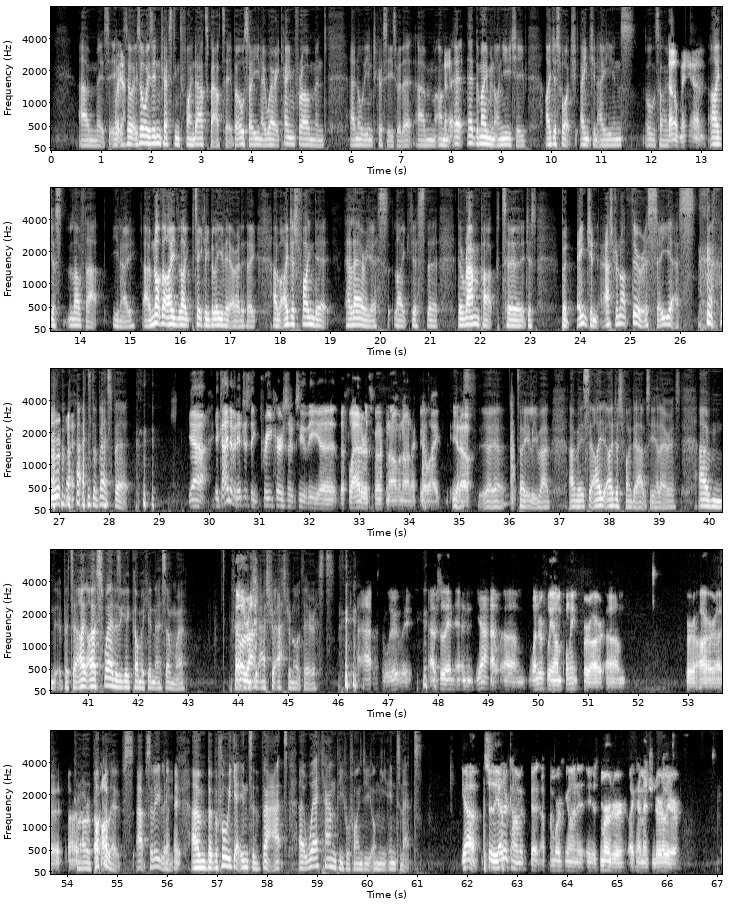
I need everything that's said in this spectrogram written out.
Um, it's it's, oh, yeah. it's always interesting to find out about it, but also you know where it came from and and all the intricacies with it. Um, I'm yeah. at, at, the moment on YouTube. I just watch Ancient Aliens all the time. Oh man, I just love that. You know, um, not that I like particularly believe it or anything. Um, I just find it hilarious. Like just the the ramp up to just. But ancient astronaut theorists say yes. that is the best bit. Yeah, it's kind of an interesting precursor to the uh, the flat Earth phenomenon. I feel like you yes. know. Yeah, yeah, totally, man. I mean, it's, I I just find it absolutely hilarious. Um, but uh, I, I swear there's a good comic in there somewhere. For oh right, astro- astronaut theorists. absolutely, absolutely, and, and yeah, um, wonderfully on point for our um, for our, uh, our, for our apocalypse. Absolutely. Right. Um, but before we get into that, uh, where can people find you on the internet? Yeah. So the other comic that I'm working on is Murder, like I mentioned earlier,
